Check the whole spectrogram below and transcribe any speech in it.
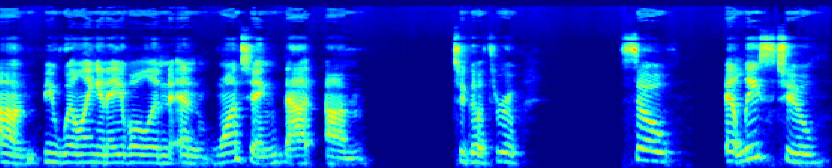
um, be willing and able and, and wanting that um, to go through. So at least two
